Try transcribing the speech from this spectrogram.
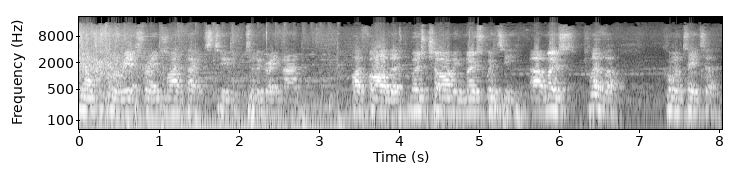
Yeah, I just want to reiterate my thanks to, to the great man, by far the most charming, most witty, uh, most clever commentator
